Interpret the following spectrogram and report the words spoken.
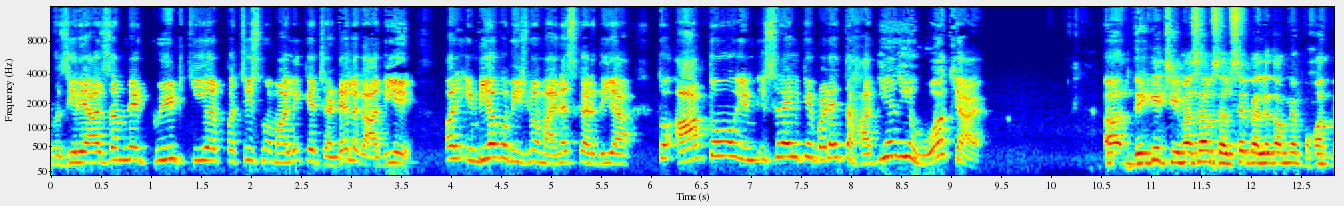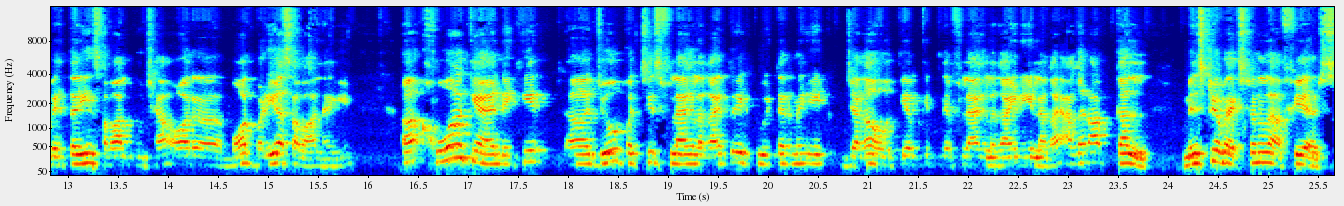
वज़ीर आज़म ने ट्वीट की और 25 ममालिक के झंडे लगा दिए और इंडिया को बीच में माइनस कर दिया। तो आप तो इसराइल के बड़े तहादियाँ ये हुआ क्या है? देखिए, चीमा साहब, सबसे पहले तो हमने बहुत बेहतरीन सवाल पूछा और बहुत बढ़िया सवाल है ये। हुआ क्या है? देखिए जो 25 फ्लैग लगाए तो एक ट्विटर में एक जगह होती है कितने फ्लैग लगाए, नहीं लगाए। अगर आप कल मिनिस्ट्री ऑफ़ एक्सटर्नल अफेयर्स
